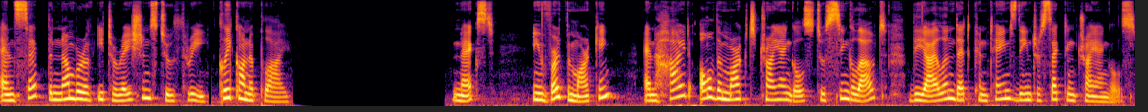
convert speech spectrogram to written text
and set the number of iterations to 3. Click on Apply. Next, invert the marking and hide all the marked triangles to single out the island that contains the intersecting triangles.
